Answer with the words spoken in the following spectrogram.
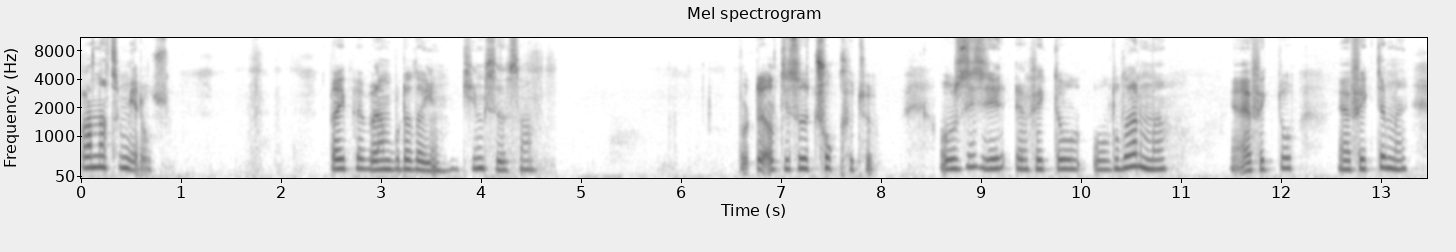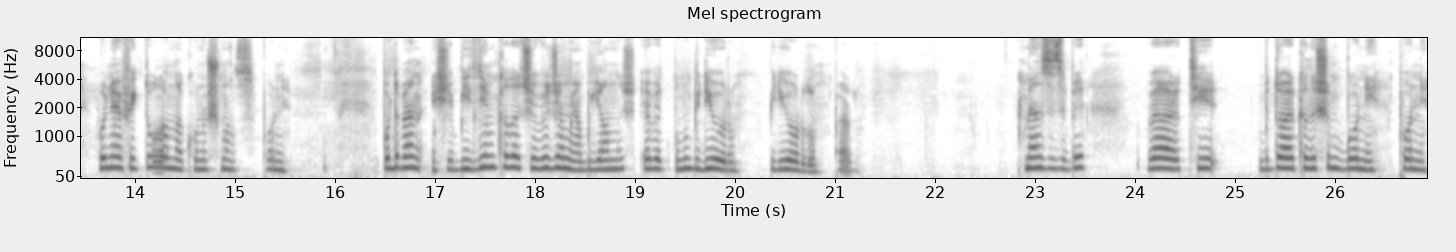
Anlatım yeri olsun. Baype ben buradayım. Kimsin sen? Burada altyazı çok kötü. O Zizi enfekte ol- oldular mı? Ya enfekte ol- enfekte mi? Pony enfekte olanla konuşmaz. Pony. Burada ben işte bildiğim kadar çevireceğim ya bu yanlış. Evet bunu biliyorum. Biliyordum pardon. Ben sizi bir ve T bu da arkadaşım Bonnie. Pony.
